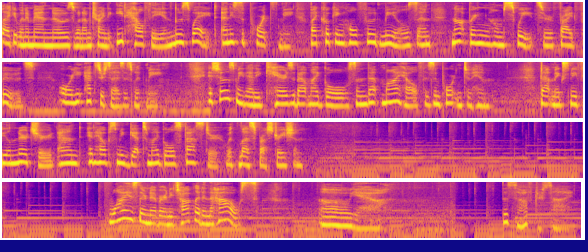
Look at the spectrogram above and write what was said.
like it when a man knows when I'm trying to eat healthy and lose weight, and he supports me by cooking whole food meals and not bringing home sweets or fried foods, or he exercises with me. It shows me that he cares about my goals and that my health is important to him. That makes me feel nurtured and it helps me get to my goals faster with less frustration. Why is there never any chocolate in the house? Oh, yeah. The softer side.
